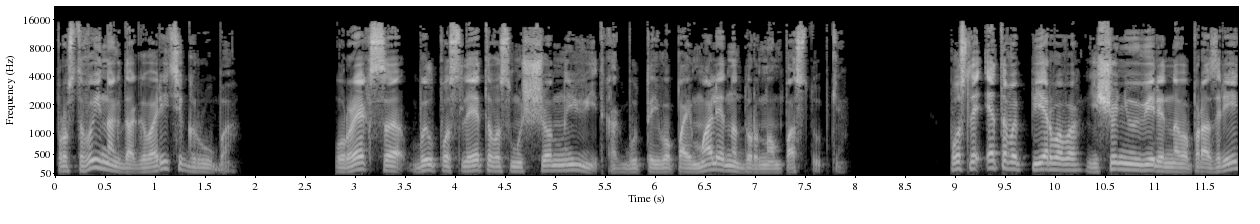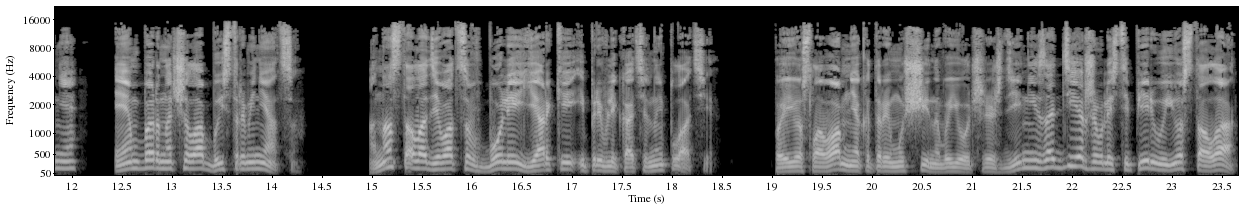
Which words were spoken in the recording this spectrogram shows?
Просто вы иногда говорите грубо. У Рекса был после этого смущенный вид, как будто его поймали на дурном поступке. После этого первого, еще неуверенного прозрения Эмбер начала быстро меняться. Она стала одеваться в более яркие и привлекательные платья. По ее словам, некоторые мужчины в ее учреждении задерживались теперь у ее стола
